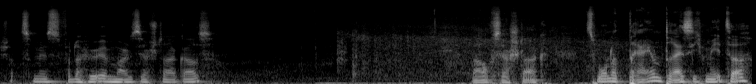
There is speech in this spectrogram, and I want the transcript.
Schaut zumindest von der Höhe mal sehr stark aus. War auch sehr stark. 233 Meter,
